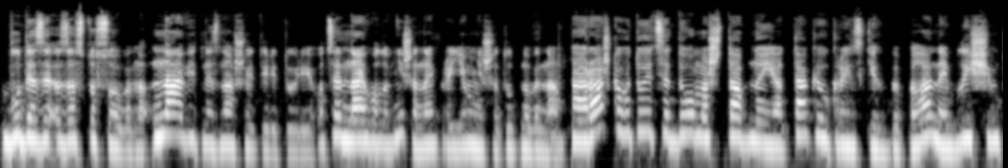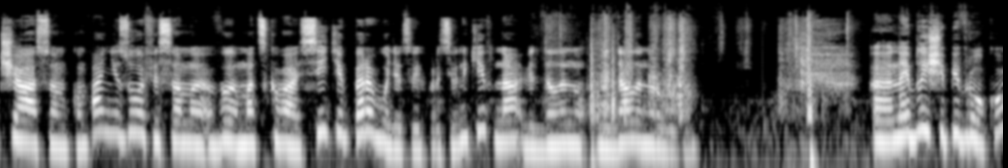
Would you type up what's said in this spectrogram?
буде за- застосовано навіть не з нашої території. Оце найголовніша, найприємніша тут новина. Рашка готується до масштабної атаки українських БПЛА найближчим часом. Компанії з офісами в Москва Сіті переводять своїх працівників на віддалену віддалену роботу. Е, Найближчі півроку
